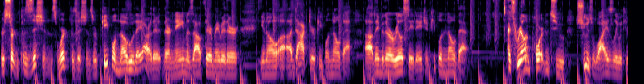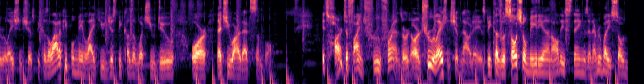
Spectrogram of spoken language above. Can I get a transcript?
there's certain positions, work positions, where people know who they are. Their their name is out there. Maybe they're, you know, a, a doctor. People know that. Uh, maybe they're a real estate agent. People know that. it's real important to choose wisely with your relationships because a lot of people may like you just because of what you do or that you are that simple. It's hard to find true friends or, or a true relationship nowadays because with social media and all these things and everybody's so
